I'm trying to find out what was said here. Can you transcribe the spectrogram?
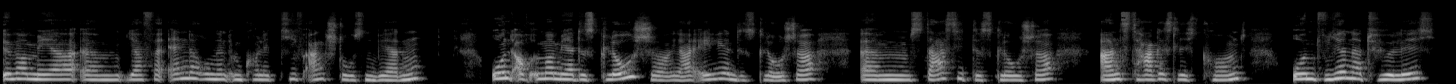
immer mehr ähm, ja, Veränderungen im Kollektiv angestoßen werden und auch immer mehr Disclosure, ja, Alien Disclosure, ähm, Starseed Disclosure ans Tageslicht kommt und wir natürlich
